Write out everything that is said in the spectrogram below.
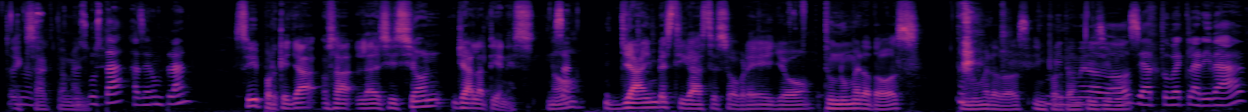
Entonces, Exactamente. ¿Nos gusta hacer un plan? Sí, porque ya, o sea, la decisión ya la tienes, ¿no? Exacto. Ya investigaste sobre ello. Tu número dos, tu número dos, Mi importantísimo. número dos, ya tuve claridad.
